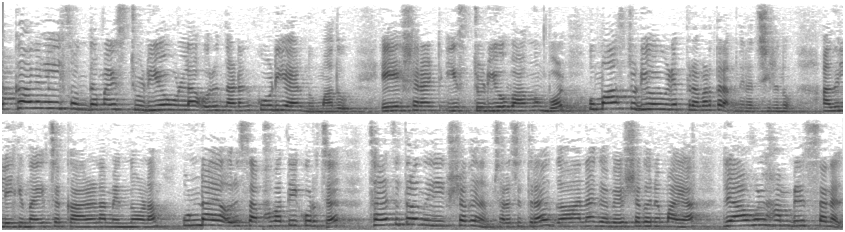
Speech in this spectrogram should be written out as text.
അക്കാലങ്ങളിൽ സ്വന്തമായി സ്റ്റുഡിയോ ഉള്ള ഒരു നടൻ കൂടിയായിരുന്നു മധു. ഏഷ്യാനെറ്റ് ഈ സ്റ്റുഡിയോ വാങ്ങുമ്പോൾ ഉമാ സ്റ്റുഡിയോയുടെ പ്രവർത്തനം നിലച്ചിരുന്നു. അതിലേക്ക് നയിച്ച കാരണമെന്നോണം ഉണ്ടായ ഒരു സംഭവത്തെക്കുറിച്ച് ചലച്ചിത്ര നിരീക്ഷകനും ചലച്ചിത്ര ഗാന ഗവേഷകനുമായ രാഹുൽ ഹംബിൽ സനൽ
